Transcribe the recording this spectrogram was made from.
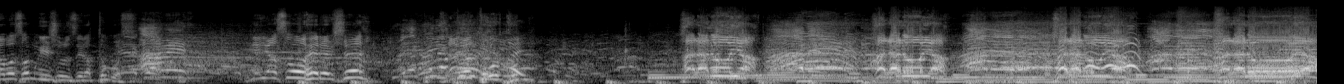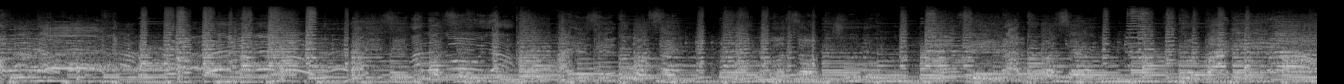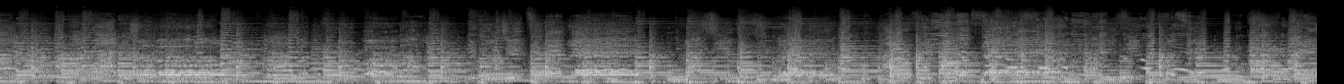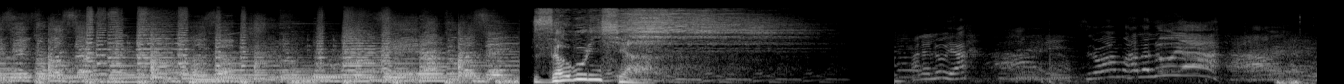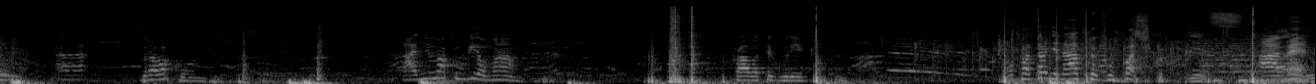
ingabo zo mu ijuru ziratugose ntiyazohereje nayo turi kumwe hararuya hararuya hararuya hararuya Zaburincha. Aleluia. Siroamo, aleluia. Turabakunda. Hanyuma kubw'iyo mpamvu twabateguriye kati mufatanye natwe gufashwa. Yes. Amen.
